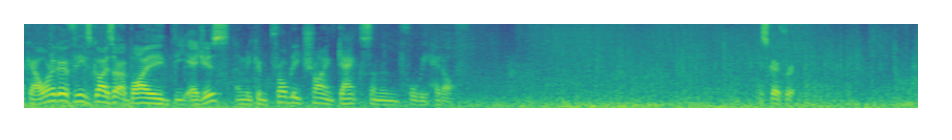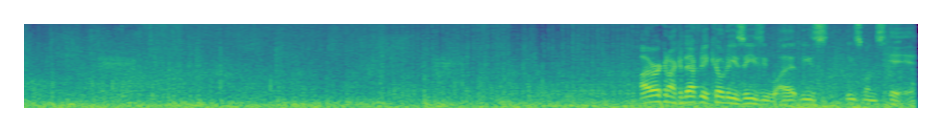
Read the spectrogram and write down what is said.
Okay, I want to go for these guys that are by the edges, and we can probably try and gank some of them before we head off. Let's go for it. I reckon I could definitely kill these easy uh, these these ones here.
